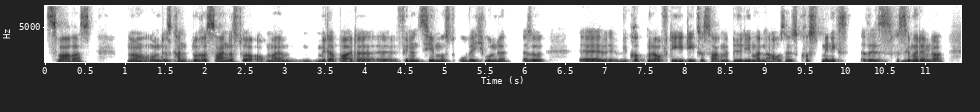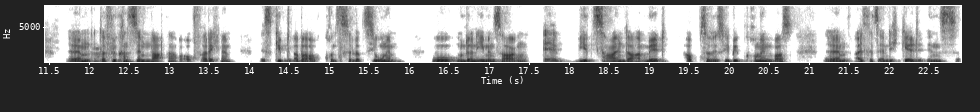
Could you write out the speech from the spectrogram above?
zwar was, ne? und es kann durchaus sein, dass du auch mal Mitarbeiter äh, finanzieren musst. Oh, welch Wunder. Also äh, wie kommt man auf die Idee zu sagen, man bildet jemanden aus und es kostet mir nichts. Also das, was sind wir denn da? Ähm, mhm. Dafür kannst du im Nachgang aber auch verrechnen. Es gibt aber auch Konstellationen, wo Unternehmen sagen, äh, wir zahlen da mit, Hauptsache sie bekommen was, äh, als letztendlich Geld ins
